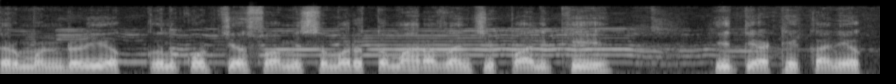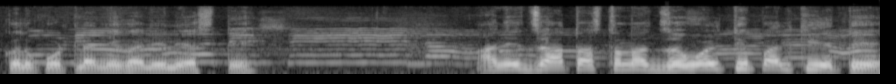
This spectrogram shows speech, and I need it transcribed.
तर मंडळी अक्कलकोटच्या स्वामी समर्थ महाराजांची पालखी ही त्या ठिकाणी अक्कलकोटला निघालेली असते. आणि जात असताना जवळ ती पालखी येते.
